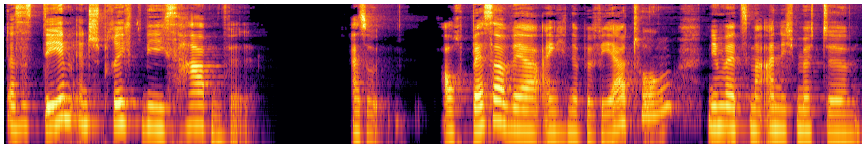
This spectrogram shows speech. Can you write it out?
dass es dem entspricht, wie ich es haben will. Also auch besser wäre eigentlich eine Bewertung. Nehmen wir jetzt mal an, ich möchte,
